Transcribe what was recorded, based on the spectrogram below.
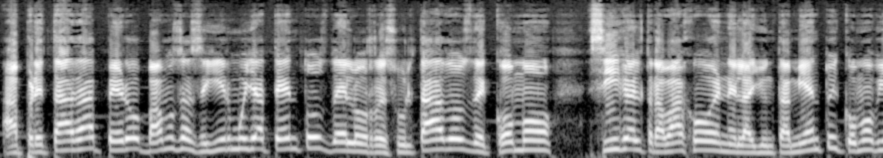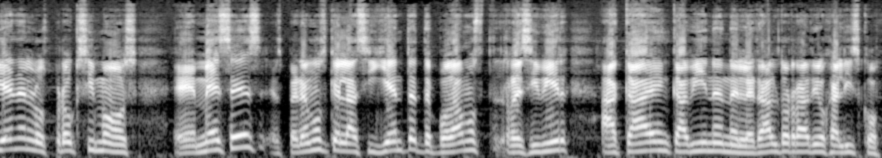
apretada, pero vamos a seguir muy atentos de los resultados, de cómo sigue el trabajo en el ayuntamiento y cómo vienen los próximos eh, meses. Esperemos que la siguiente te podamos recibir acá en cabina en el Heraldo Radio Jalisco.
